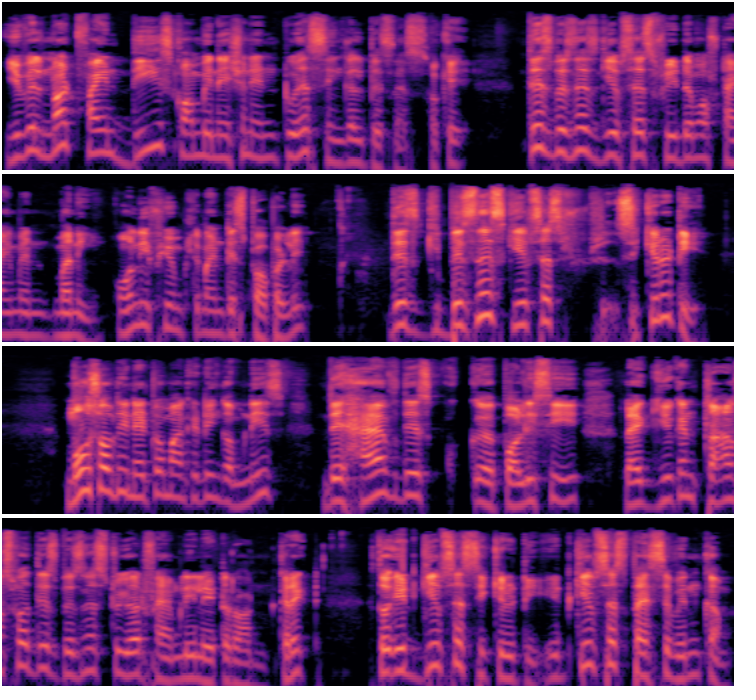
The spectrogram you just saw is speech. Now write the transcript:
you will not find these combination into a single business okay? This business gives us freedom of time and money only if you implement this properly. This business gives us security most of the network marketing companies they have this uh, policy like you can transfer this business to your family later on correct? So it gives us security. It gives us passive income.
